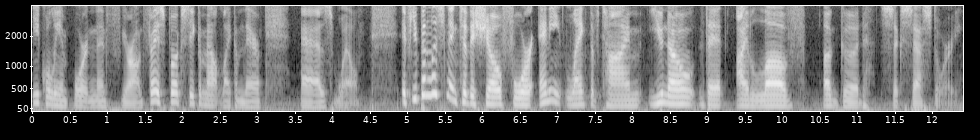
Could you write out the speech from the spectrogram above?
Equally important. If you're on Facebook, seek them out, like them there as well. If you've been listening to the show for any length of time, you know that I love a good success story.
